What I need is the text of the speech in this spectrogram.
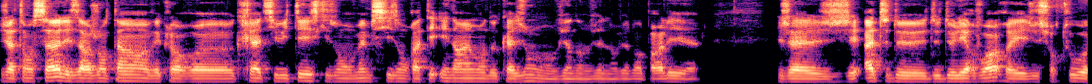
J'attends ça. Les Argentins, avec leur euh, créativité, ce qu'ils ont, même s'ils ont raté énormément d'occasions, on vient d'en, parler. j'ai, hâte de, les revoir et j'ai surtout,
